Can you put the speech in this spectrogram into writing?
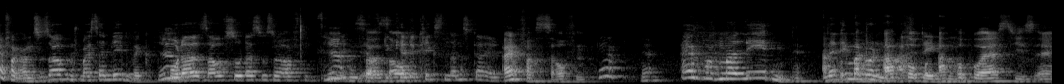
Ja, fang an zu saufen und schmeiß dein Leben weg. Ja. Oder sauf so, dass du es noch auf, Ja, in, sau- auf die sauf. Kette kriegst und dann ist geil. Einfach saufen. Ja. Ja. Einfach mal leben. Nicht immer nur Apropos, nachdenken. apropos Erstis, ey.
